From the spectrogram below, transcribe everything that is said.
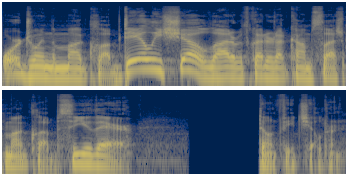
or join the Mug Club. Daily show, louderwithcrowder.com slash mug club. See you there. Don't feed children.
